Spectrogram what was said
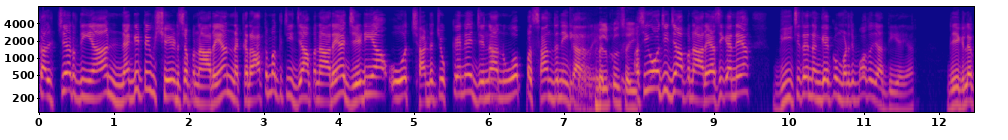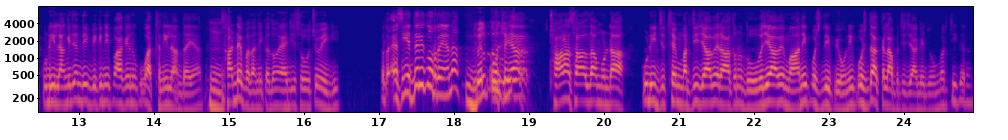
ਕਲਚਰ ਦੀਆਂ 네ਗੇਟਿਵ ਸ਼ੇਡਸ ਅਪਣਾ ਰਹੇ ਹਾਂ ਨਕਾਰਾਤਮਕ ਚੀਜ਼ਾਂ ਅਪਣਾ ਰਹੇ ਹਾਂ ਜਿਹੜੀਆਂ ਉਹ ਛੱਡ ਚੁੱਕੇ ਨੇ ਜਿਨ੍ਹਾਂ ਨੂੰ ਉਹ ਪਸੰਦ ਨਹੀਂ ਕਰ ਰਹੇ। ਬਿਲਕੁਲ ਸਹੀ। ਅਸੀਂ ਉਹ ਚੀਜ਼ਾਂ ਅਪਣਾ ਰਹੇ ਹਾਂ ਅਸੀਂ ਕਹਿੰਦੇ ਆ ਬੀਚ ਤੇ ਨੰਗੇ ਘੁੰਮਣ 'ਚ ਬਹੁਤ ਆਜ਼ਾਦੀ ਹੈ ਯਾਰ। ਦੇਖ ਲੈ ਕੁੜੀ ਲੰਘ ਜਾਂਦੀ ਵਿਕਨੀ ਪਾ ਕੇ ਉਹਨੂੰ ਕੋਈ ਹੱਥ ਨਹੀਂ ਲਾਉਂਦਾ ਯਾਰ। ਸਾਡੇ ਪਤਾ ਨਹੀਂ ਕਦੋਂ ਇਹ ਜੀ ਸੋਚ ਹੋਏਗੀ। ਪਰ ਅਸੀਂ ਇੱਧਰ ਹੀ ਤੁਰ ਰਹੇ ਹਾਂ ਨਾ। ਬਿਲਕੁਲ ਉੱਥੇ ਯਾਰ 18 ਸਾਲ ਦਾ ਮੁੰਡਾ ਕੁੜੀ ਜਿੱਥੇ ਮਰਜ਼ੀ ਜਾਵੇ ਰਾਤ ਨੂੰ 2 ਵਜੇ ਆਵੇ ਮਾਂ ਨਹੀਂ ਪੁੱਛਦੀ ਪਿਓ ਨਹੀਂ ਪੁੱਛਦਾ ਕਲੱਬ 'ਚ ਜਾ ਕੇ ਜੋ ਮਰਜ਼ੀ ਕਰਨ।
